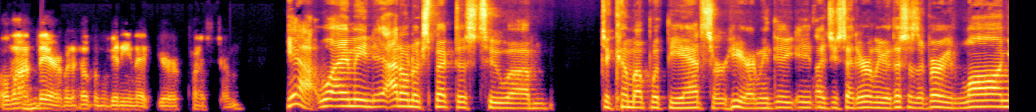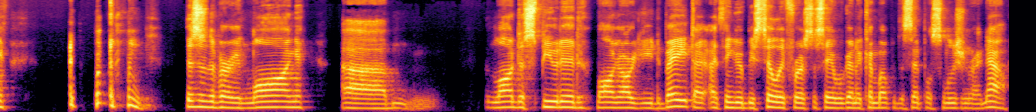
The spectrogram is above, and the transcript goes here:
a lot mm-hmm. there, but I hope I'm getting at your question. Yeah, well, I mean, I don't expect us to um, to come up with the answer here. I mean, the, as you said earlier, this is a very long. this is a very long, um, long disputed, long argued debate. I, I, think it would be silly for us to say we're going to come up with a simple solution right now.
